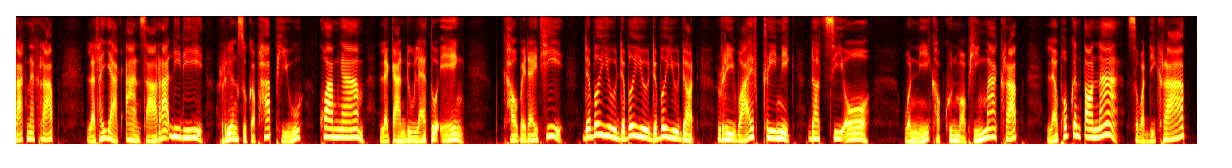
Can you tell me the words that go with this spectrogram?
รักนะครับ และถ้าอยากอ่านสาระดีๆ เรื่องสุขภาพผิว ความงาม และการดูแลตัวเอง เข้าไปได้ที่ www.reviveclinic.co วันนี้ขอบคุณหมอพิงค์มากครับ แล้วพบกันตอนหน้า สวัสดีครับ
